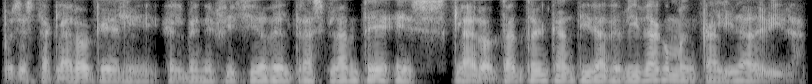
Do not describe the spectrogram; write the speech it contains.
pues está claro que el, beneficio del trasplante es claro, tanto en cantidad de vida como en calidad de vida.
